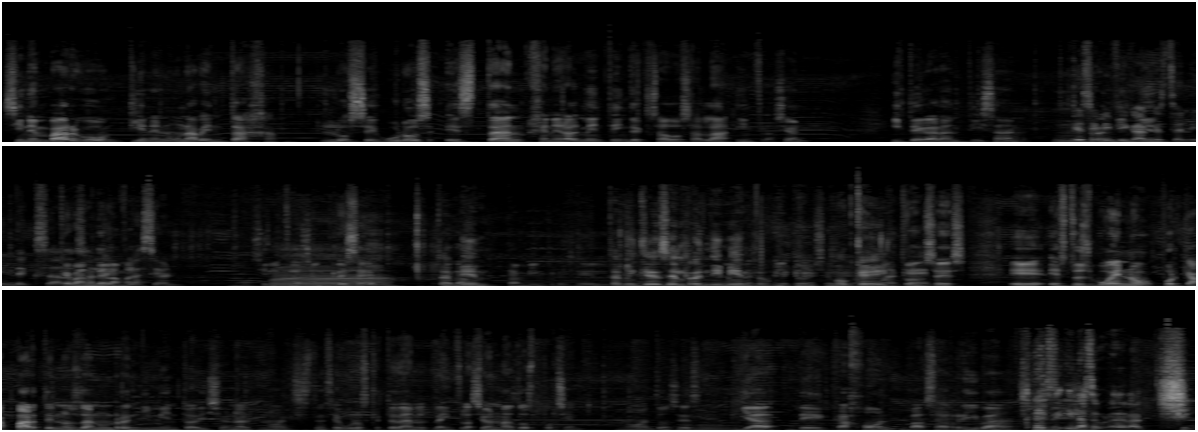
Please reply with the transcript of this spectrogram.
Sin embargo, tienen una ventaja. Los seguros están generalmente indexados a la inflación y te garantizan un ¿Qué significa que estén indexados que van a de la la mano. ¿No? Si la inflación Ah, crece, da también. también crece el, También crece el rendimiento. del seguro, Ok. ¿no? Entonces, eh, esto es bueno porque aparte nos dan un rendimiento adicional, ¿no? Existen seguros que te dan la inflación más 2%, ¿no? Entonces, ya de cajón vas arriba. de- y la aseguradora, ching.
